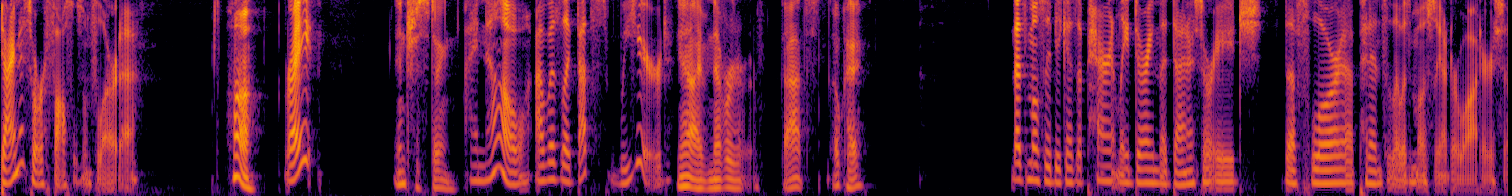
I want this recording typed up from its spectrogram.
dinosaur fossils in Florida, Huh. right? Interesting. I know. I was like, that's weird. Yeah, I've never. That's okay. That's mostly because apparently during the dinosaur age, the Florida peninsula was mostly underwater. So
